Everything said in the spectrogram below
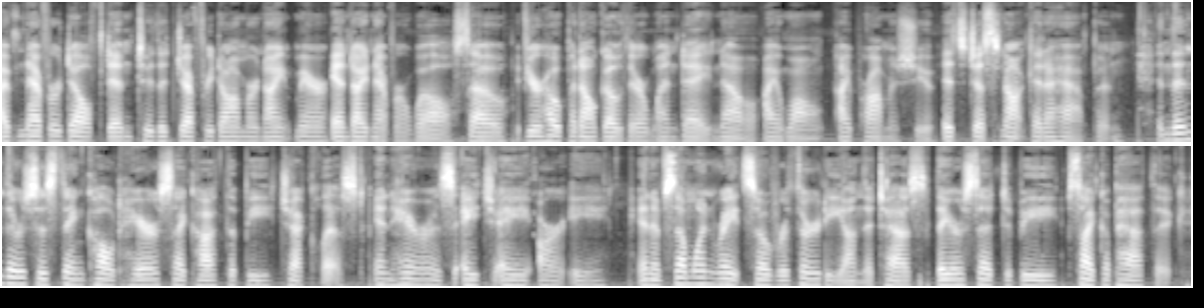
I've never delved into the Jeffrey Dahmer nightmare, and I never will. So if you're hoping I'll go there one day, no, I won't. I promise you. It's just not gonna happen. And then there's this thing called Hare psychopathy Checklist, and Hare is H A R E. And if someone rates over 30 on the test, they are said to be psychopathic.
